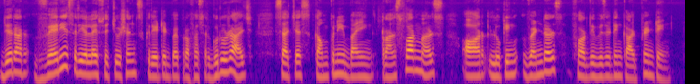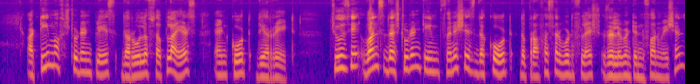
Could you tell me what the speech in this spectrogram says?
There are various real life situations created by Professor Gururaj such as company buying transformers or looking vendors for the visiting card printing. A team of students plays the role of suppliers and quote their rate. Choosing once the student team finishes the quote, the professor would flash relevant information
